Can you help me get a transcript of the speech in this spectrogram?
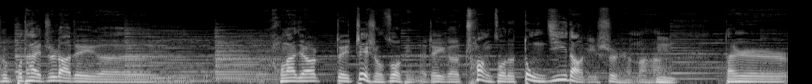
就不太知道这个红辣椒对这首作品的这个创作的动机到底是什么哈，嗯。但是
